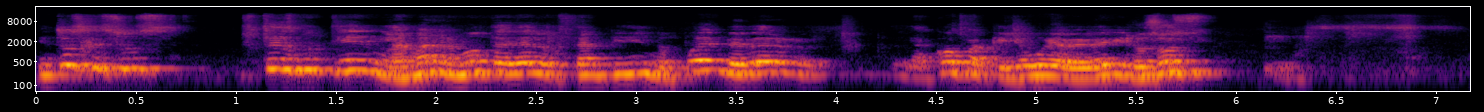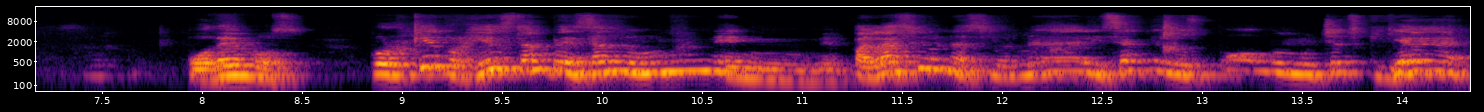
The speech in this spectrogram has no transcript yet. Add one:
Entonces Jesús, ustedes no tienen la más remota idea de lo que están pidiendo. Pueden beber la copa que yo voy a beber y los dos podemos. ¿Por qué? Porque ellos están pensando en, el Palacio Nacional y saquen los pomos, muchachos, que ya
